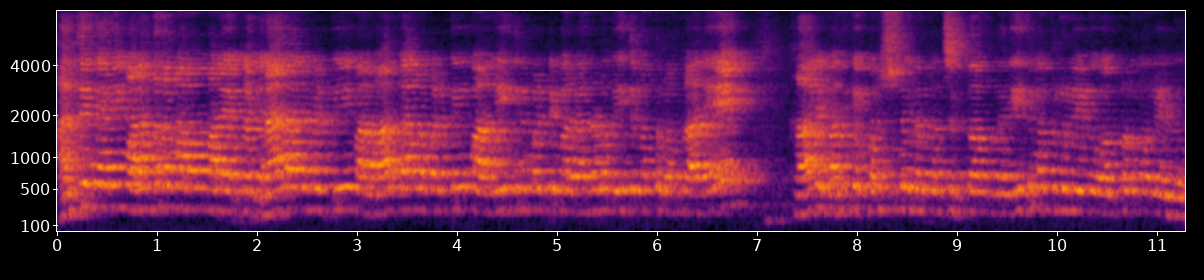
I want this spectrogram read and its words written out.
అంతేకాని మనందరం మనం మన యొక్క జ్ఞానాన్ని బట్టి మన మార్గాలను బట్టి మన నీతిని బట్టి మనం ఎన్నడూ నీతిమంతులం కానీ కానీ అందుకే పరిశుద్ధులను చెప్తా ఉంది నీతిమంతులు లేడు ఒక్కడనో లేడు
